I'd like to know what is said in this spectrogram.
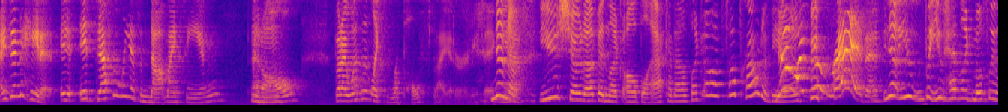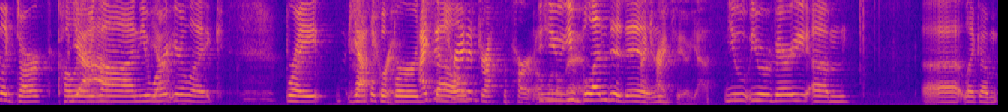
I didn't hate it. It, it definitely is not my scene at all, but I wasn't like repulsed by it or anything. No, you no. know? You just showed up in like all black and I was like, Oh, I'm so proud of you. No, I wore red. Yeah, you but you had like mostly like dark colors Yeah. on. You weren't Yeah. your like bright tropical true. bird I did self. try to dress the part a you you blended I in. tried to, yes. You you were very um uh like a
